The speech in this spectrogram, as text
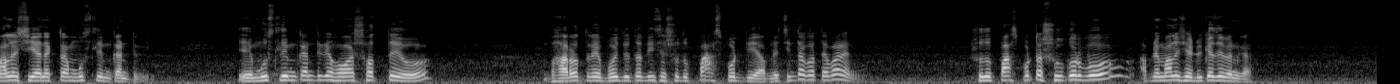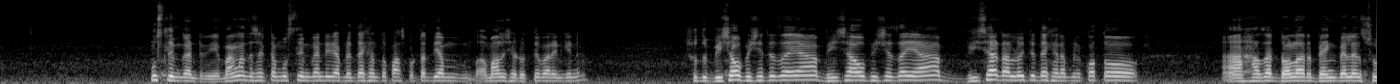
মালয়েশিয়ান একটা মুসলিম কান্ট্রি এই মুসলিম কান্ট্রি হওয়া সত্ত্বেও ভারতের বৈধতা দিয়েছে শুধু পাসপোর্ট দিয়ে। আপনি চিন্তা করতে পারেন? শুধু পাসপোর্টটা শু করব, আপনি মালয়েশিয়া ঢুকে যাবেন গা। মুসলিম কান্ট্রি বাংলাদেশ একটা মুসলিম কান্ট্রি আপনি দেখেন তো পাসপোর্টটা দিয়ে মালয়েশিয়া ঢুকতে পারেন কিনা? শুধু ভিসা অফিসেতে যাইয়া ভিসা অফিসে যাইয়া ভিসাটা লইতে দেখেন আপনার কত হাজার ডলার ব্যাংক ব্যালেন্স শু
